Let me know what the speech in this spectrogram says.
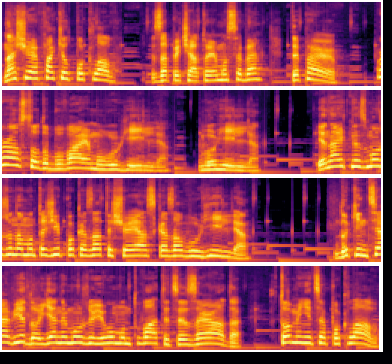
нащо я факел поклав? Запечатуємо себе. Тепер просто добуваємо вугілля. Вугілля. Я навіть не зможу на монтажі показати, що я сказав вугілля. До кінця відео я не можу його монтувати, це зрада. Хто мені це поклав?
